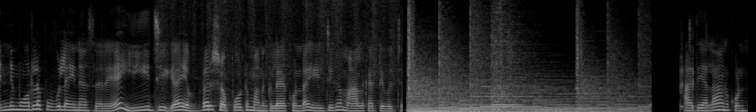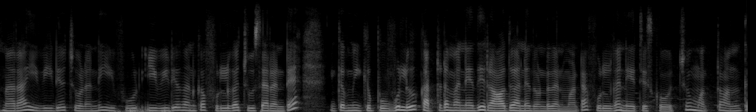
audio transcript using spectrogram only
ఎన్ని మూరల పువ్వులైనా సరే ఈజీగా ఎవ్వరి సపోర్ట్ మనకు లేకుండా ఈజీగా మాల కట్టేవచ్చు అది ఎలా అనుకుంటున్నారా? ఈ వీడియో చూడండి. ఈ ఫుడ్ ఈ వీడియో కనుక ఫుల్గా చూసారంటే ఇంకా మీకు పువ్వులు కట్టడం అనేది రాదు అనేది ఉండదన్నమాట. ఫుల్గా నేర్చేసుకోవచ్చు. మొత్తం అంత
